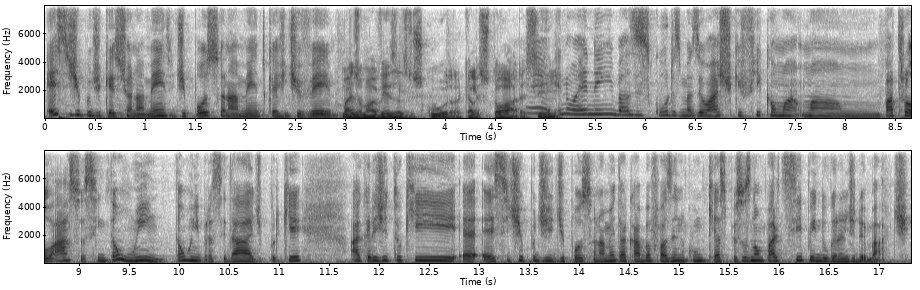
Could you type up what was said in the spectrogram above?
Esse tipo de questionamento, de posicionamento que a gente vê. Mais uma vez as escuras, aquela história, assim. É, não é nem as escuras, mas eu acho que fica uma, uma, um patrolaço assim tão ruim, tão ruim para a cidade, porque acredito que é, esse tipo de, de, posicionamento acaba fazendo com que as pessoas não participem do grande debate.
